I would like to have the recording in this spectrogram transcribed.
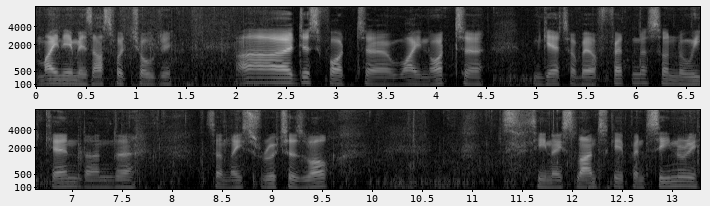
My name is Aswad Chaudhry. I just thought, uh, why not uh, get a bit of fitness on the weekend, and uh, it's a nice route as well. See nice landscape and scenery.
